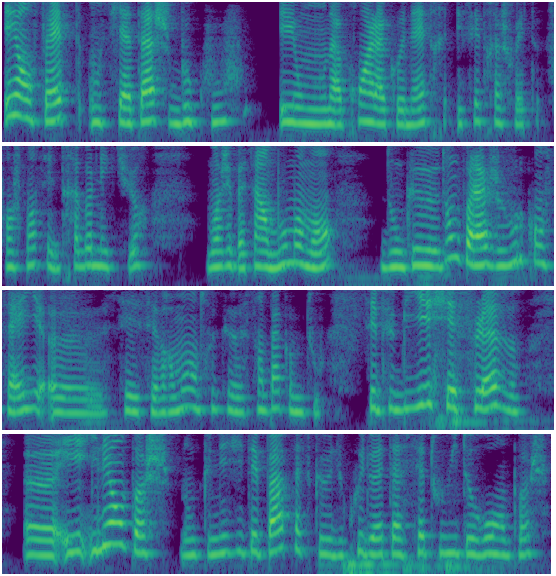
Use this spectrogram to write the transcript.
Et en fait, on s'y attache beaucoup et on apprend à la connaître et c'est très chouette. Franchement, c'est une très bonne lecture. Moi, j'ai passé un bon moment. Donc, euh, donc voilà, je vous le conseille. Euh, c'est vraiment un truc euh, sympa comme tout. C'est publié chez Fleuve et il est en poche. Donc n'hésitez pas parce que du coup, il doit être à 7 ou 8 euros en poche.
